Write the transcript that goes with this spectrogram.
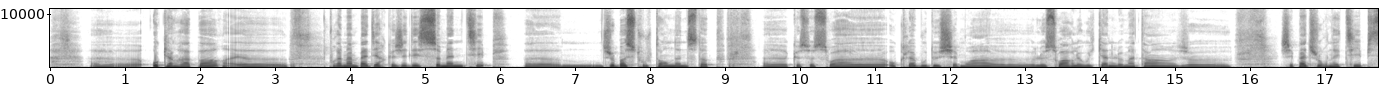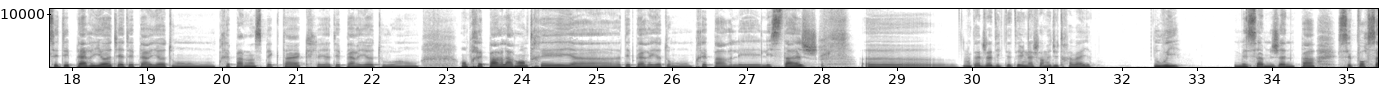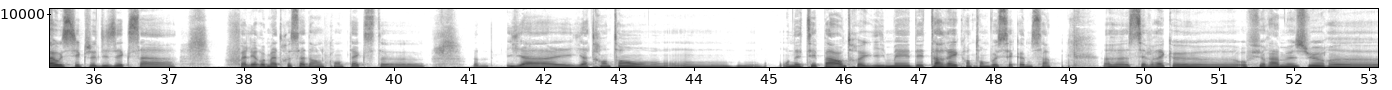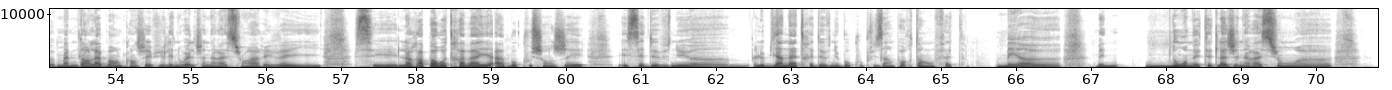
aucun rapport. Je pourrais même pas dire que j'ai des semaines types. Je bosse tout le temps non-stop. Euh, que ce soit euh, au club ou de chez moi, euh, le soir, le week-end, le matin, je n'ai pas de journée type. C'est des périodes. Il y a des périodes où on prépare un spectacle, il y a des périodes où on, prépare la rentrée, il y a des périodes où on prépare les, les stages. On t'a déjà dit que tu étais une acharnée du travail? Oui, mais ça me gêne pas. C'est pour ça aussi que je disais que ça, fallait remettre ça dans le contexte. Euh, il, y a, il y a 30 ans, on n'était pas, entre guillemets, des tarés quand on bossait comme ça. Euh, c'est vrai que au fur et à mesure, euh, même dans la banque, quand j'ai vu les nouvelles générations arriver, c'est leur rapport au travail a beaucoup changé et c'est devenu le bien-être est devenu beaucoup plus important en fait. Mais mais nous, on était de la génération euh,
